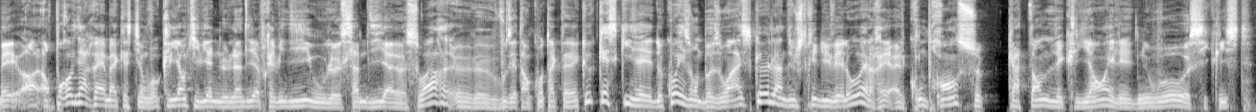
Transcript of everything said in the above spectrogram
Mais alors, pour revenir quand même à la question, vos clients qui viennent le lundi après-midi ou le samedi euh, soir, euh, vous êtes en contact avec eux. Qu'est-ce qu'ils, de quoi ils ont besoin? Est-ce que l'industrie du vélo, elle, elle comprend ce qu'attendent les clients et les nouveaux cyclistes?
